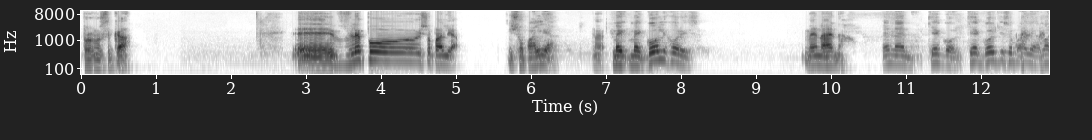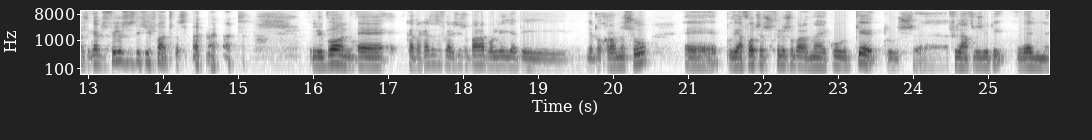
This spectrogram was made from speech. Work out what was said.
Προγνωστικά. Ε, βλέπω ισοπαλία. Ισοπαλία. Ναι. Με, με γκολ ή χωρίς; Με ένα-ένα. Ένα-ένα. Και γκολ. Και γκολ και ισοπαλία. Μάλιστα. Για τους φίλους τους στοιχήματο. λοιπόν, ε, καταρχάς θα σε ευχαριστήσω πάρα πολύ για, τη, για το χρόνο σου. ε, που διαφώτισε τους φίλους του Παναθηναϊκού και τους ε, φιλάθλους, γιατί δεν ε,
